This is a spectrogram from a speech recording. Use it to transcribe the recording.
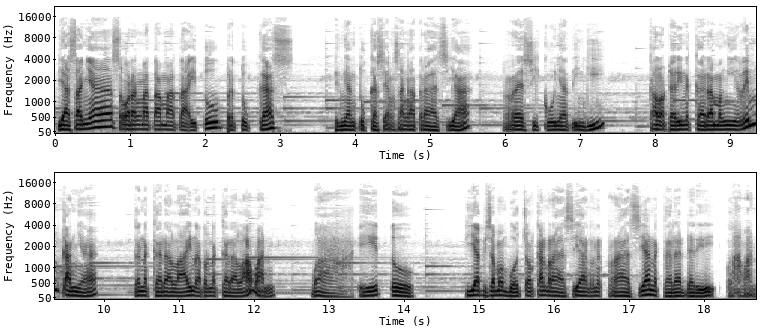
Biasanya seorang mata-mata itu bertugas dengan tugas yang sangat rahasia, resikonya tinggi. Kalau dari negara mengirimkannya ke negara lain atau negara lawan, Wah, itu dia bisa membocorkan rahasia-rahasia negara dari lawan.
